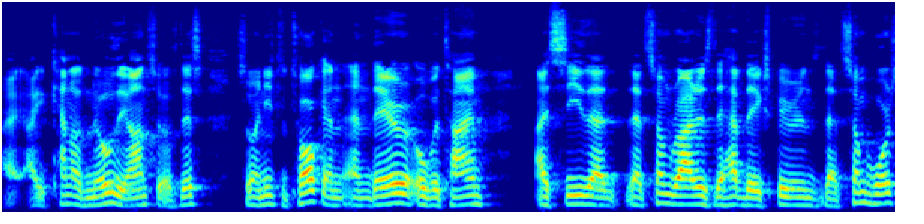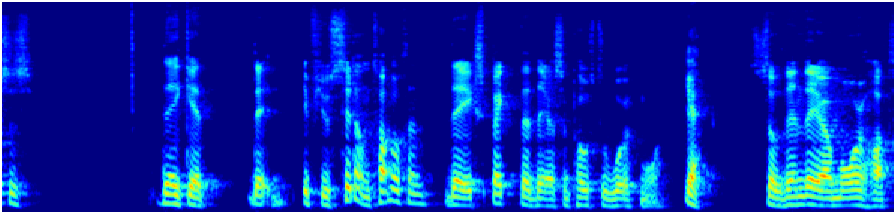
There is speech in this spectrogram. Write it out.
I, I cannot know the answer of this, so I need to talk. And and there over time I see that that some riders they have the experience that some horses they get they, if you sit on top of them they expect that they are supposed to work more. Yeah. So then they are more hot.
